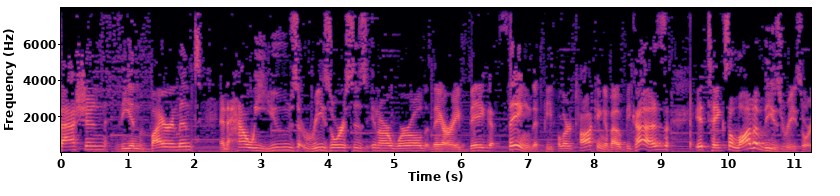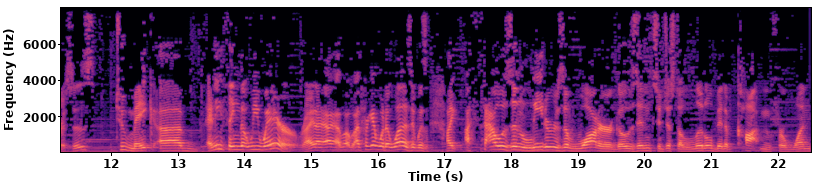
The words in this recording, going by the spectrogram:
Fashion, the environment, and how we use resources in our world, they are a big thing that people are talking about because it takes a lot of these resources to make uh, anything that we wear, right? I, I, I forget what it was. It was like a thousand liters of water goes into just a little bit of cotton for one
